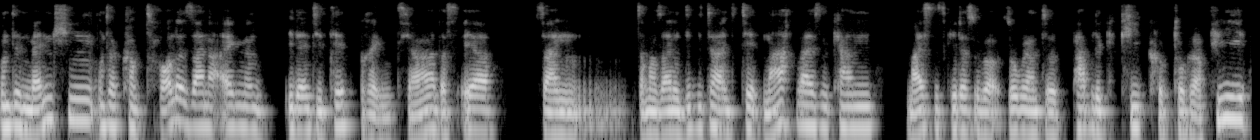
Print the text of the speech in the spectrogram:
und den Menschen unter Kontrolle seiner eigenen Identität bringt, ja, dass er sein, sag mal, seine digitale Identität nachweisen kann. Meistens geht das über sogenannte Public Key Kryptographie.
